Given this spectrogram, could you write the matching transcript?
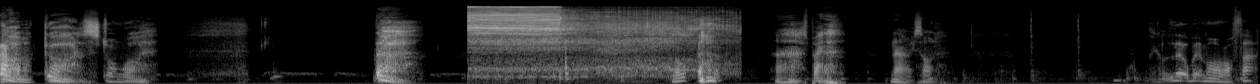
Oh my god, strong wire. Oh, ah, it's better. Now it's on. A little bit more off that.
